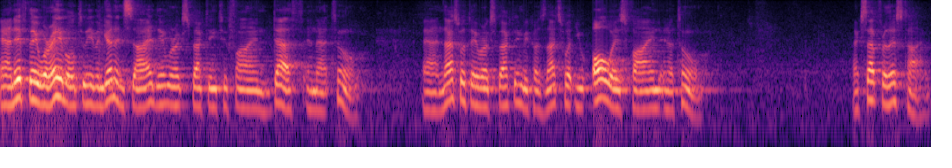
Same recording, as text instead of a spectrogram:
And if they were able to even get inside, they were expecting to find death in that tomb. And that's what they were expecting because that's what you always find in a tomb. Except for this time,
